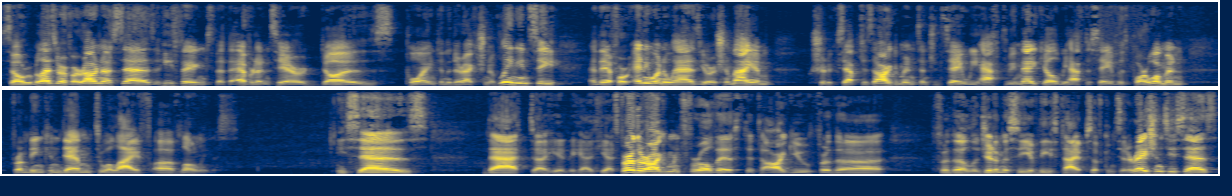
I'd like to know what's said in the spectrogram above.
So Rabbi Lezer of Verdun says that he thinks that the evidence here does point in the direction of leniency, and therefore anyone who has yira shemayim should accept his argument and should say we have to be makil, we have to save this poor woman from being condemned to a life of loneliness. He says that uh, he, has, he, has, further arguments for all this to, to, argue for the, for the legitimacy of these types of considerations, he says.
